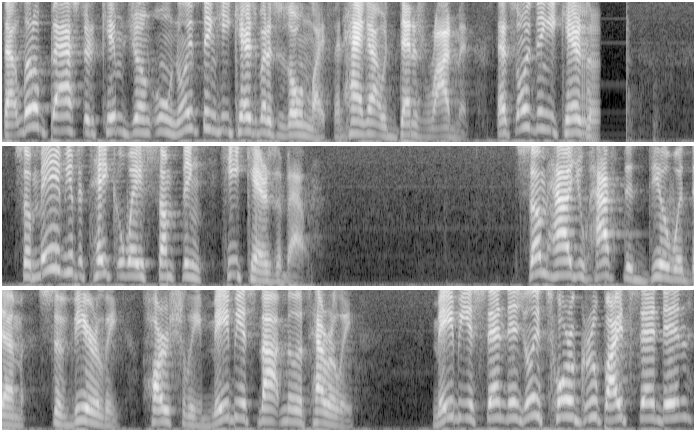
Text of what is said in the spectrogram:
That little bastard Kim Jong Un. The only thing he cares about is his own life and hanging out with Dennis Rodman. That's the only thing he cares about. So maybe you have to take away something he cares about. Somehow you have to deal with them severely, harshly. Maybe it's not militarily. Maybe you send in, the only tour group I'd send in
